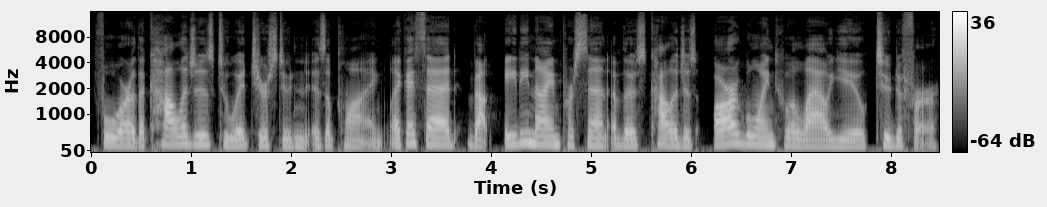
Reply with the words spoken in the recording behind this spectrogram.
for the colleges to which your student is applying. Like I said, about 89% of those colleges are going to allow you to defer.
